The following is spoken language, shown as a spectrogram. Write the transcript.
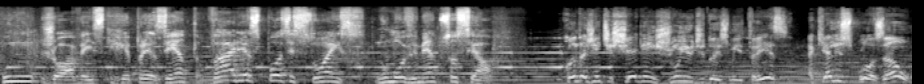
com jovens que representam várias posições no movimento social. Quando a gente chega em junho de 2013, aquela explosão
